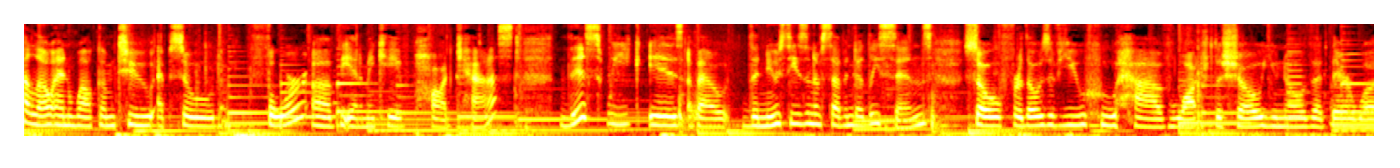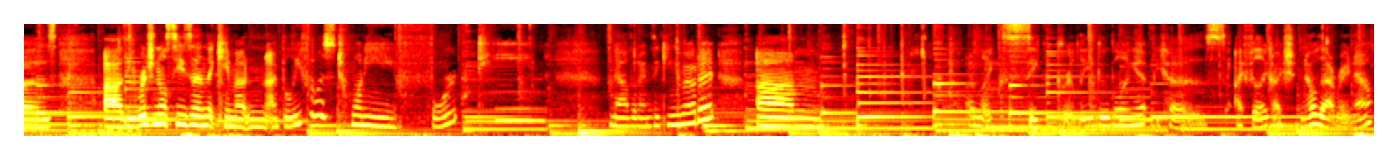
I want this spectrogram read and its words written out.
Hello, and welcome to episode four of the Anime Cave podcast. This week is about the new season of Seven Deadly Sins. So, for those of you who have watched the show, you know that there was uh, the original season that came out in, I believe it was 2014. Now that I'm thinking about it, um, like secretly googling it because I feel like I should know that right now.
